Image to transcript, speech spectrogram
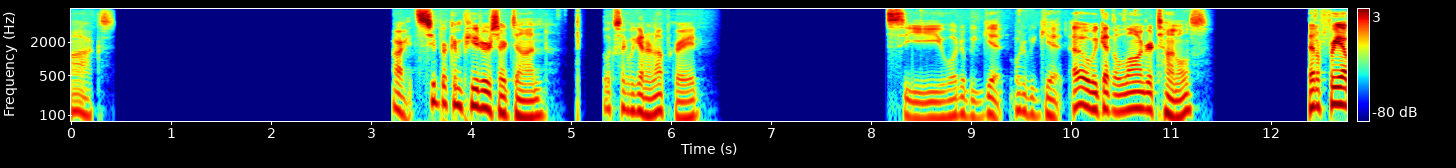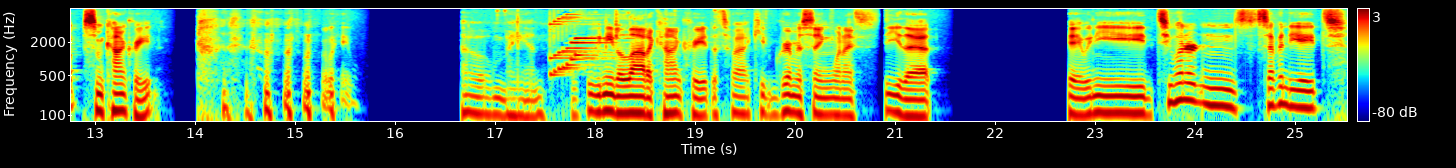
box. All right, supercomputers are done. Looks like we got an upgrade. See. What did we get? What did we get? Oh, we got the longer tunnels. That'll free up some concrete. oh man, we need a lot of concrete. That's why I keep grimacing when I see that. Okay, we need 278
